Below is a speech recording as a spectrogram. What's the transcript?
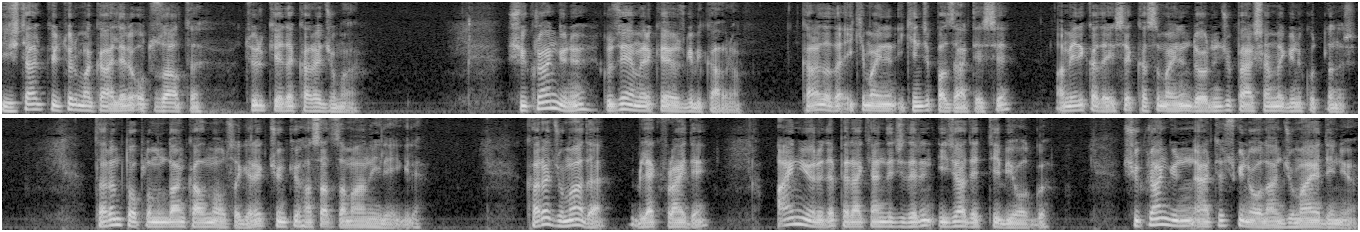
Dijital Kültür Makaleleri 36 Türkiye'de Kara Cuma Şükran Günü Kuzey Amerika'ya özgü bir kavram. Kanada'da Ekim ayının ikinci pazartesi, Amerika'da ise Kasım ayının dördüncü perşembe günü kutlanır. Tarım toplumundan kalma olsa gerek çünkü hasat zamanı ile ilgili. Kara Cuma da Black Friday, aynı yörede perakendecilerin icat ettiği bir olgu. Şükran günün ertesi günü olan Cuma'ya deniyor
